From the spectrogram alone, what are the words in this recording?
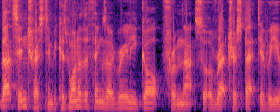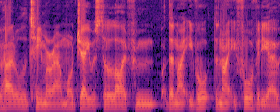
that's interesting because one of the things I really got from that sort of retrospective where you had all the team around while Jay was still alive from the ninety four the ninety four video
